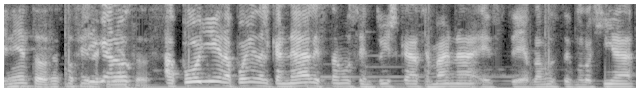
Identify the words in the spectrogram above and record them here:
500, es posible. Síganos, apoyen, apoyen el canal. Estamos en Twitch cada semana. Este, hablamos de tecnología.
